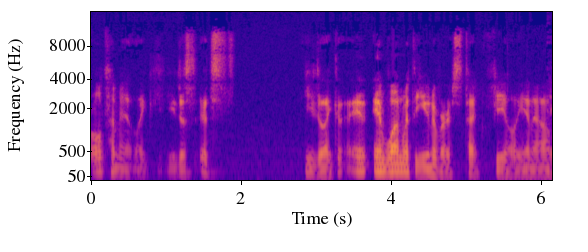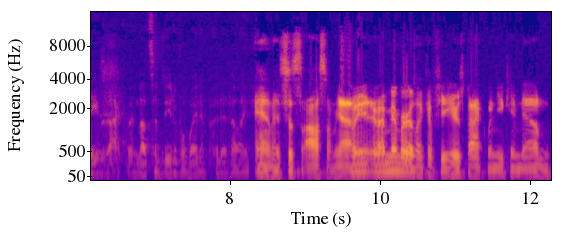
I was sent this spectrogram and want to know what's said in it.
ultimate like you just it's you like in, in one with the universe type feel, you know. Exactly. That's a beautiful way to put it. I like. That. and it's just awesome. Yeah, I mean, I remember like a few years back when you came down,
